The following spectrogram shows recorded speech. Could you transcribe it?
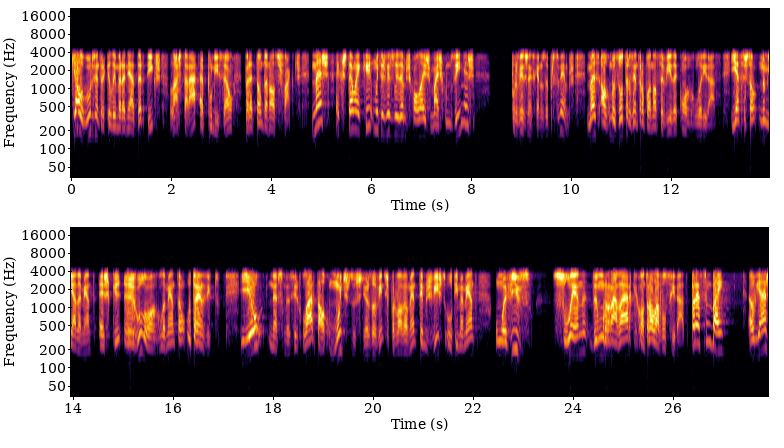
que alguns entre aquele emaranhado de artigos lá estará a punição para tão danosos factos. Mas a questão é que muitas vezes lidamos com leis mais comezinhas, por vezes nem sequer nos apercebemos, mas algumas outras entram pela nossa vida com regularidade. E essas são, nomeadamente, as que regulam ou regulamentam o trânsito. E eu, na segunda circular, tal como muitos dos senhores ouvintes, provavelmente temos visto ultimamente um aviso solene de um radar que controla a velocidade. Parece-me bem. Aliás,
